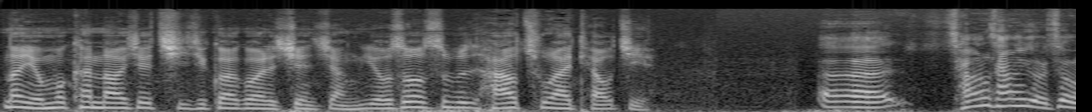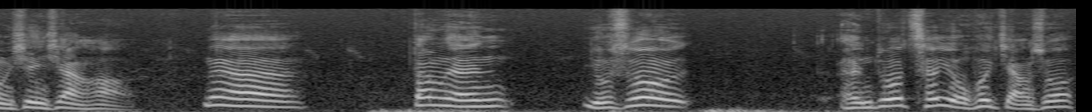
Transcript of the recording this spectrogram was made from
那有没有看到一些奇奇怪怪的现象？有时候是不是还要出来调解？呃，常常有这种现象哈。那当然，有时候很多车友会讲说：“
